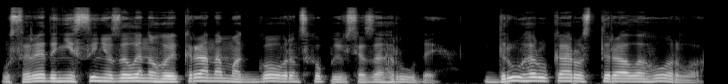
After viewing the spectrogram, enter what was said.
Усередині синьо-зеленого екрана МакГоверн схопився за груди. Друга рука розтирала горло.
